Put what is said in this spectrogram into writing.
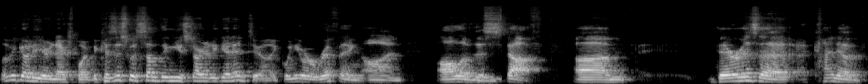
let me go to your next point because this was something you started to get into, like when you were riffing on all of this mm-hmm. stuff. Um, there is a, a kind of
